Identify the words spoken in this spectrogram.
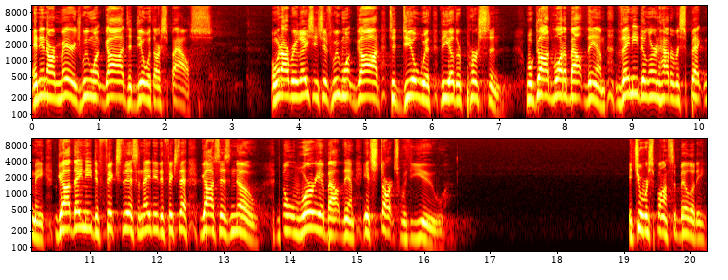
and in our marriage, we want God to deal with our spouse. Or in our relationships, we want God to deal with the other person. Well, God, what about them? They need to learn how to respect me. God, they need to fix this and they need to fix that. God says, no, don't worry about them. It starts with you. It's your responsibility.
